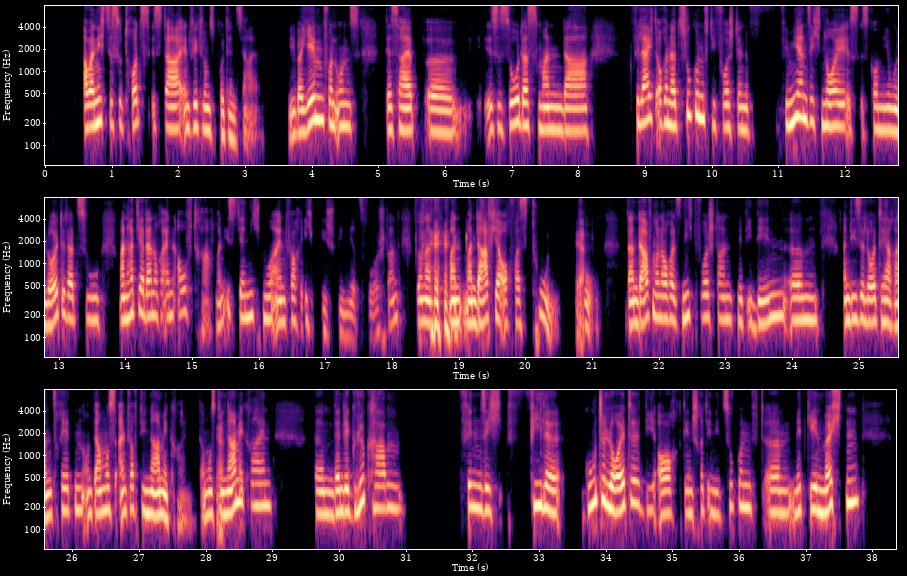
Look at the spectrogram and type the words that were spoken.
aber nichtsdestotrotz ist da Entwicklungspotenzial. Wie bei jedem von uns. Deshalb äh, ist es so, dass man da vielleicht auch in der Zukunft die Vorstände firmieren sich neu, es, es kommen junge Leute dazu. Man hat ja dann noch einen Auftrag. Man ist ja nicht nur einfach, ich, ich bin jetzt Vorstand, sondern man, man darf ja auch was tun. Ja. So. Dann darf man auch als Nichtvorstand mit Ideen ähm, an diese Leute herantreten und da muss einfach Dynamik rein. Da muss ja. Dynamik rein. Ähm, wenn wir Glück haben, finden sich viele gute Leute, die auch den Schritt in die Zukunft ähm, mitgehen möchten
